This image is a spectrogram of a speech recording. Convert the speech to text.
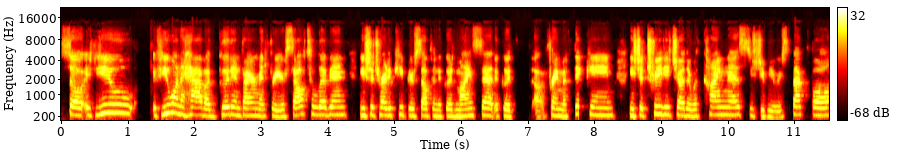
So if you if you want to have a good environment for yourself to live in you should try to keep yourself in a good mindset a good uh, frame of thinking. You should treat each other with kindness. You should be respectful.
